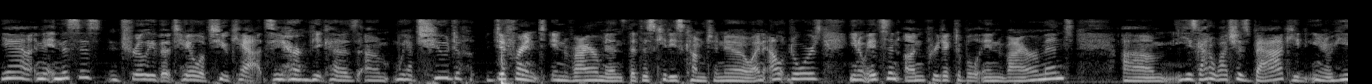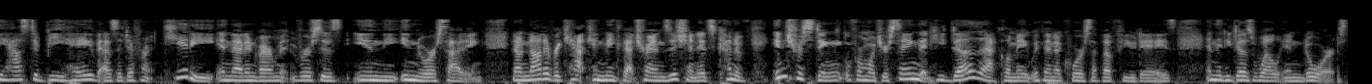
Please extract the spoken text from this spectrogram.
Yeah, and, and this is truly the tale of two cats here because um, we have two d- different environments that this kitty's come to know. And outdoors, you know, it's an unpredictable environment. Um, he's got to watch his back. He, you know, he has to behave as a different kitty in that environment versus in the indoor setting. Now, not every cat can make that transition. It's kind of interesting from what you're saying that he does acclimate within a course of a few days and that he does well indoors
